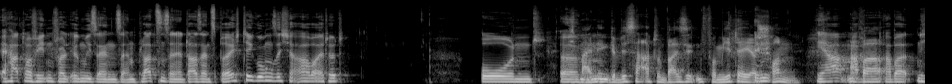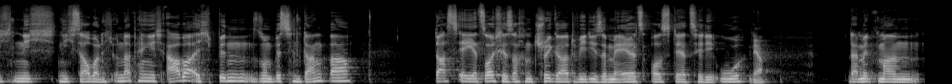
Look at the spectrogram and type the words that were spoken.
Er hat auf jeden Fall irgendwie seinen, seinen Platz und seine Daseinsberechtigung sich erarbeitet. Und ähm, ich meine, in gewisser Art und Weise informiert er ja in- schon. Ja, macht, aber, aber, nicht, nicht, nicht sauber, nicht unabhängig. Aber ich bin so ein bisschen dankbar, dass er jetzt solche Sachen triggert, wie diese Mails aus der CDU, ja. damit man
